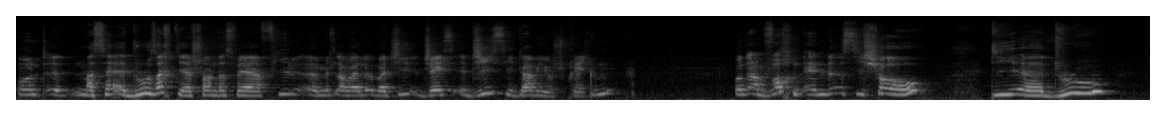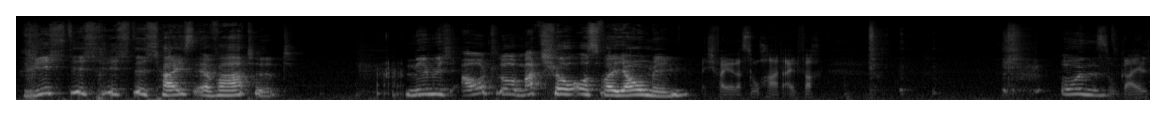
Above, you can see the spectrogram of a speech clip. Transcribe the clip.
Und äh, Marcel, äh, Drew sagte ja schon, dass wir viel äh, mittlerweile über G J GCW sprechen. Und am Wochenende ist die Show, die äh, Drew richtig, richtig heiß erwartet. Nämlich Outlaw Macho aus Wyoming. ich feiere das so hart einfach. Und So geil.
